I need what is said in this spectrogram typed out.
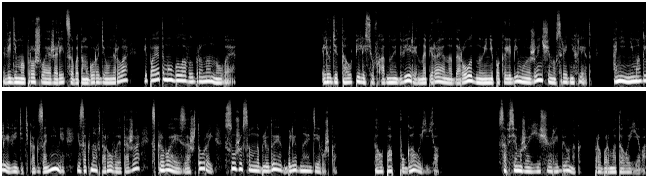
Видимо, прошлая жрица в этом городе умерла, и поэтому была выбрана новая. Люди толпились у входной двери, напирая на дородную и непоколебимую женщину средних лет. Они не могли видеть, как за ними, из окна второго этажа, скрываясь за шторой, с ужасом наблюдает бледная девушка. Толпа пугала ее. «Совсем же еще ребенок, пробормотала Ева.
